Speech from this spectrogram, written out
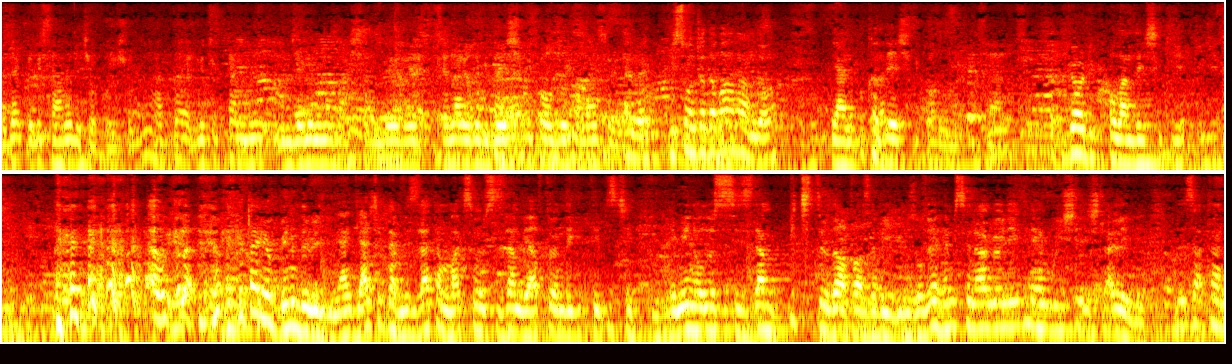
Özellikle bir sahne de çok konuşuldu. Hatta YouTube'dan bir inceleme başlandığı ve senaryoda bir değişiklik olduğu falan söyledi. Evet. Bir sonuca da bağlandı o. Yani bu kadar. değişiklik oldu Gördük olan değişikliği. Hakikaten yok benim de bilgim. Yani gerçekten biz zaten maksimum sizden bir hafta önde gittiğimiz için emin olun sizden bir çıtır daha fazla bilgimiz oluyor. Hem senaryo ile ilgili hem bu işle işlerle ilgili. Biz zaten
